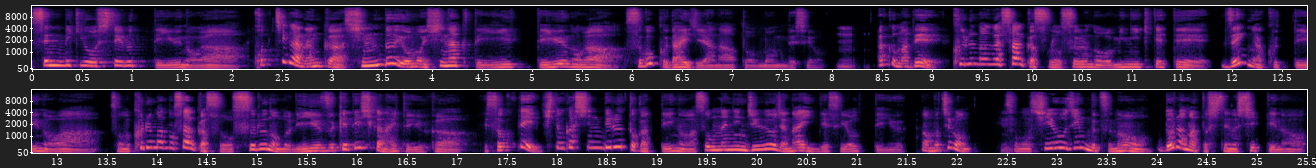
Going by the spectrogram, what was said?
線引きをしてるっていうのが、こっちがなんかしんどい思いしなくていいっていうのが、すごく大事やなと思うんですよ。うんあくまで、車がサーカスをするのを見に来てて、善悪っていうのは、その車のサーカスをするのの理由付けでしかないというか、そこで人が死んでるとかっていうのはそんなに重要じゃないですよっていう。まあもちろんうんその主要人物のドラマとしての死っていうのは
